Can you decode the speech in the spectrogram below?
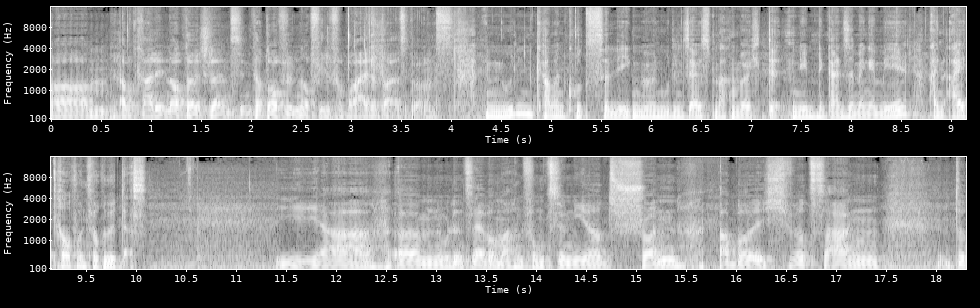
Ähm, aber gerade in Norddeutschland sind Kartoffeln noch viel verbreiteter als bei uns. Nudeln kann man kurz zerlegen, wenn man Nudeln selbst machen möchte. Nehmt eine ganze Menge Mehl, ein Ei drauf und verrührt das. Ja, ähm, Nudeln selber machen funktioniert schon, aber ich würde sagen, der,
